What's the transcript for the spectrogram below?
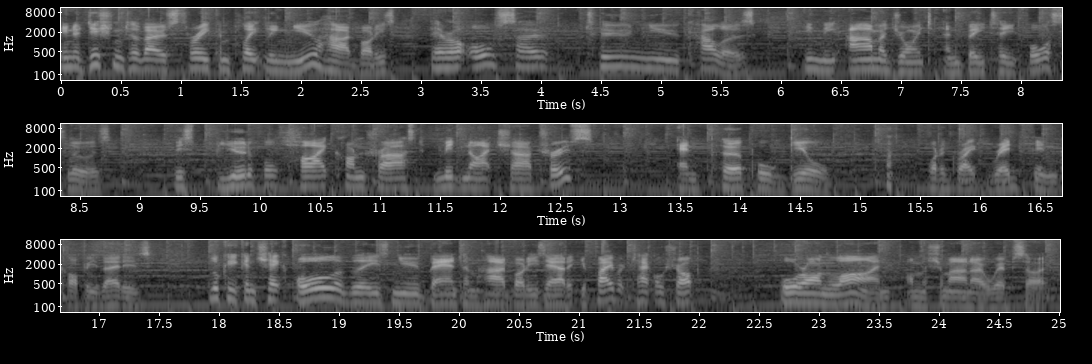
In addition to those three completely new hard bodies, there are also two new colours in the Armajoint and BT Force lures. This beautiful high contrast midnight chartreuse and purple gill. what a great redfin copy that is. Look, you can check all of these new Bantam hard bodies out at your favourite tackle shop or online on the Shimano website.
